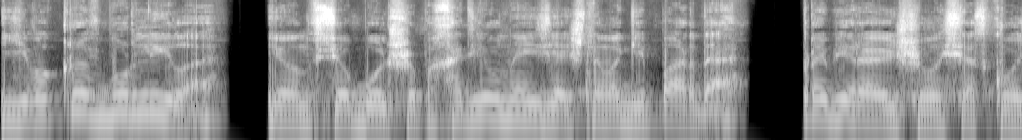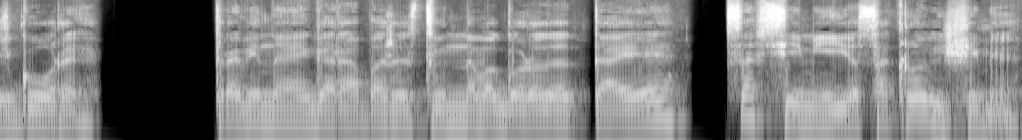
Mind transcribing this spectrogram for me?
Его кровь бурлила, и он все больше походил на изящного гепарда, пробирающегося сквозь горы. Травяная гора божественного города Таэ со всеми ее сокровищами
